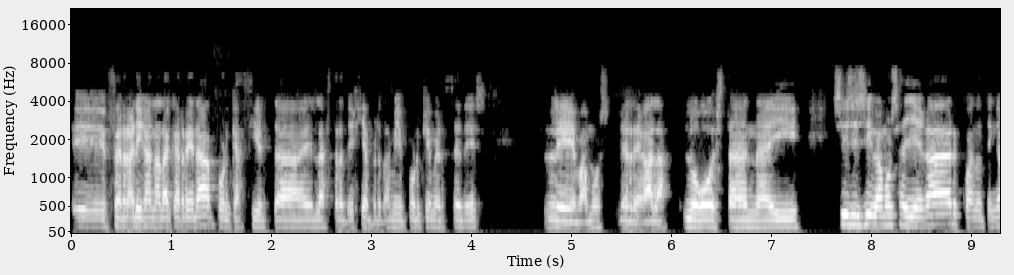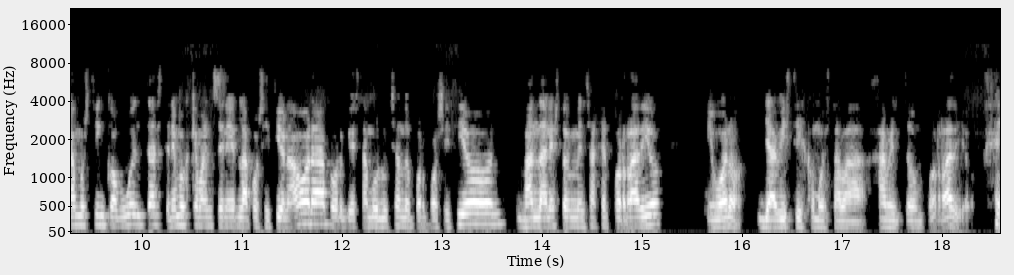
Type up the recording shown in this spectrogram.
eh, Ferrari gana la carrera porque acierta en la estrategia, pero también porque Mercedes le vamos, le regala. Luego están ahí, sí, sí, sí, vamos a llegar cuando tengamos cinco vueltas, tenemos que mantener la posición ahora porque estamos luchando por posición, mandan estos mensajes por radio y bueno, ya visteis cómo estaba Hamilton por radio.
